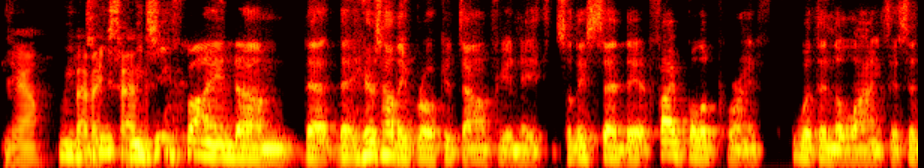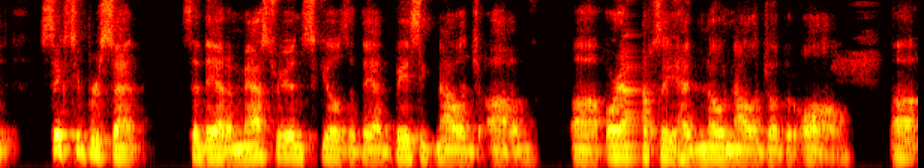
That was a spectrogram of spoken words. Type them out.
Yeah, we that do, makes sense. We do find um, that, that here's how they broke it down for you, Nathan. So they said they had five bullet points within the lines. They said 60% said they had a mastery in skills that they had basic knowledge of, uh, or absolutely had no knowledge of at all. Uh,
